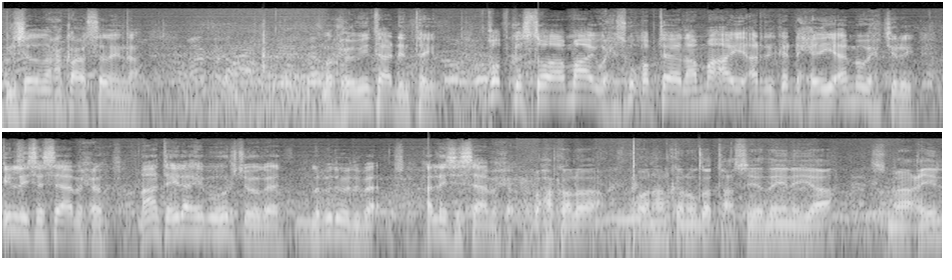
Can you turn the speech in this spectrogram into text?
Bulshadana waxaan ka codsanaynaa marxuumiintaa dhintay qof kastoo ama ay wax isku qabteen ama ay arrin ka dhexeeye ama wax jiray in laysa saamaxo. Maanta ilaahay bay hor joogaan labadooduba ha laysa saamaxo. Waxaa kaloo oon halkan uga tacsiyadaynayaa ismaaciil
